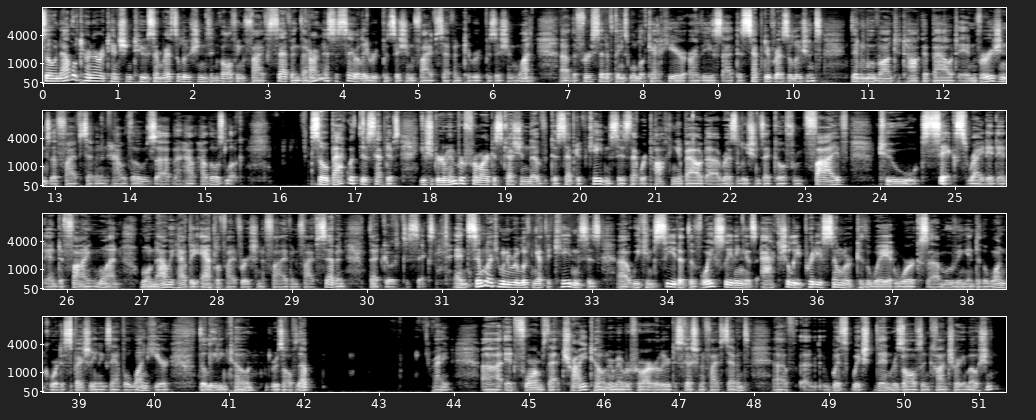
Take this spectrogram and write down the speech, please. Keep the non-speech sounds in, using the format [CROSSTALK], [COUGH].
So now we'll turn our attention to some resolutions involving 5-7 that aren't necessarily root position 5-7 to root position 1. Uh, the first set of things we'll look at here are these uh, deceptive resolutions. Then move on to talk about inversions of 5-7 and how those, uh, how, how those look. So back with deceptives, you should remember from our discussion of deceptive cadences that we're talking about uh, resolutions that go from 5 to 6, right, and, and, and defying 1. Well, now we have the amplified version of 5 and 5-7 that goes to 6. And similar to when we were looking at the cadences, uh, we can see that the voice leading is actually pretty similar to the way it works uh, moving into the 1 chord, especially in example 1 here. The leading tone resolves up, right? Uh, it forms that tritone, remember from our earlier discussion of five sevenths, uh, with which then resolves in contrary motion.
